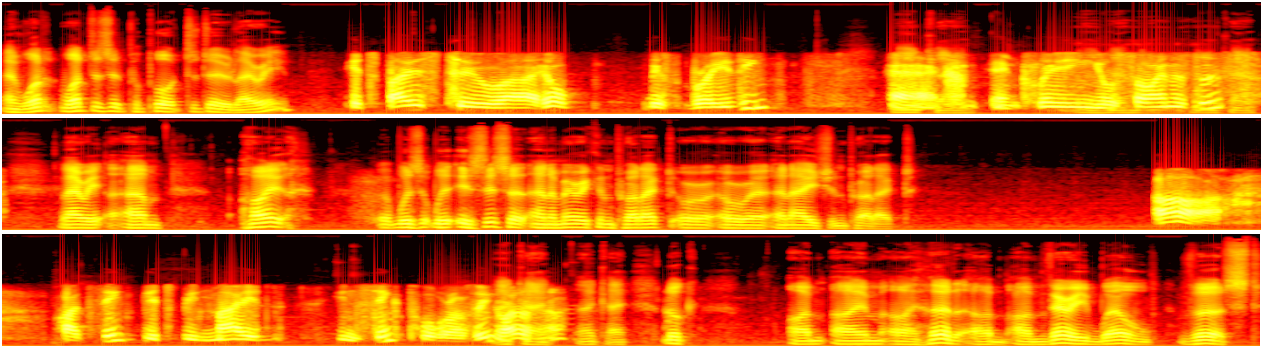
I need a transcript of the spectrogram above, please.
And what what does it purport to do, Larry? It's supposed to uh, help with breathing and, Okay. and cleaning your sinuses. Okay. Larry, um, hi, was, was is this a, an American product or or a, an Asian product? Oh, I think it's been made in Singapore. I think I Okay. don't know. Okay. Look, I'm I'm I heard I'm I'm very well versed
